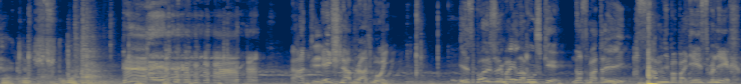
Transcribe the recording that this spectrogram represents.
Так, дальше что туда? Отлично, брат мой. Используй мои ловушки, но смотри, сам не попадись в них.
